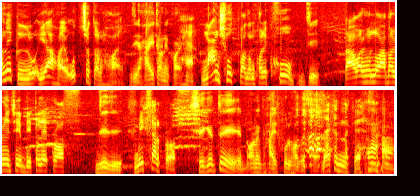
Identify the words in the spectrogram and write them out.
অনেক ইয়া হয় উচ্চতর হয়। জি হাইট অনেক হয়। হ্যাঁ মাংস উৎপাদন করে খুব। জি। তা আবার হলো আবার হয়েছে বিটলের ক্রস জি জি। মিক্সার ক্রস সেক্ষেত্রে অনেক হাইটফুল হবে স্যার। দেখেন নাকি হ্যাঁ হ্যাঁ।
